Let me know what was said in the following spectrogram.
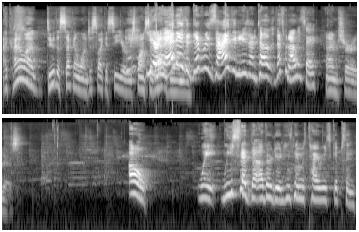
I kind of want to do the second one just so I can see your response to Your that. Your head is a different size than it is on television. That's what I would say. I'm sure it is. Oh, wait. We said the other dude. His name was Tyrese Gibson.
